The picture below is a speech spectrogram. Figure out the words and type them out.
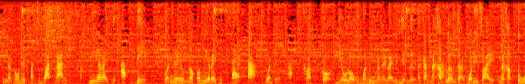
Filano ในปัจจุบันนั้น มีอะไรที่อัปเดต กว่าเดิม แล้วก็มีอะไรที่แตกต่างกว่าเดิมคะครับก็เดี๋ยวเรามาดูกันในรายละเอียดเลยแล้วกันนะครับค่ะเริ่มจาก body size นะครับตัว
